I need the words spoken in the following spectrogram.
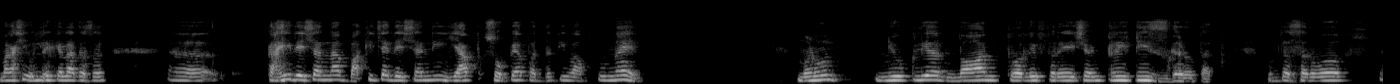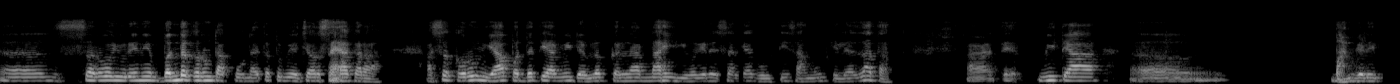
मग अशी उल्लेख केला तसं काही देशांना बाकीच्या देशांनी या सोप्या पद्धती वापरू नयेत. म्हणून न्यूक्लिअर नॉन प्रोलिफरेशन ट्रीटीज घडवतात. तुमचं सर्व सर्व युरेनियम बंद करून टाकू, नाहीतर तुम्ही याच्यावर सह्या करा. असं करून या पद्धती आम्ही डेव्हलप करणार नाही वगैरे सारख्या गोष्टी सांगून केल्या जातात. ते मी त्या भानगडीत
